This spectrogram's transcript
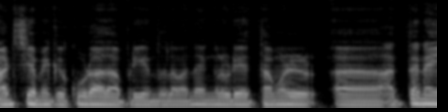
ஆட்சி அமைக்க கூடாது அப்படின்றதுல வந்து எங்களுடைய தமிழ் அத்தனை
